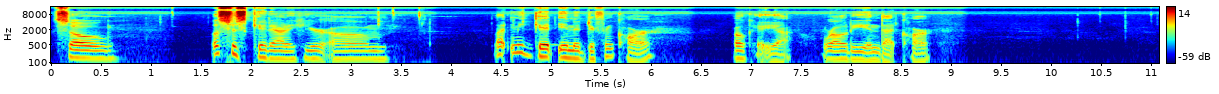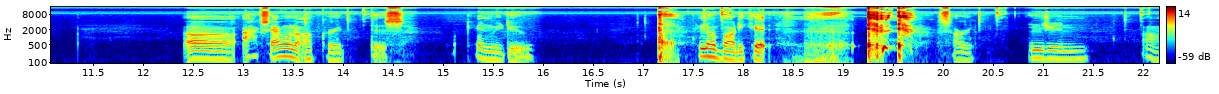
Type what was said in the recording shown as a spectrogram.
so, let's just get out of here. Um, let me get in a different car. Okay, yeah, we're already in that car. Uh, actually, I want to upgrade this. What can we do? No body kit. Sorry. Engine. Oh.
